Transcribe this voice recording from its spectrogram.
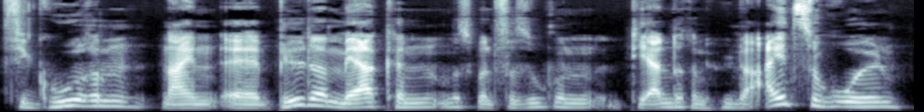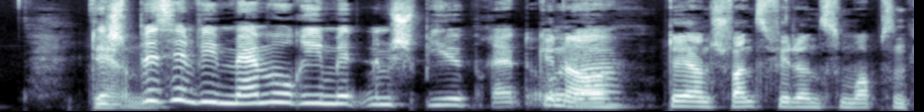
Figuren, nein, äh, Bilder merken, muss man versuchen, die anderen Hühner einzuholen. Das ist ein bisschen wie Memory mit einem Spielbrett, Genau, oder? deren Schwanzfedern zu mopsen.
